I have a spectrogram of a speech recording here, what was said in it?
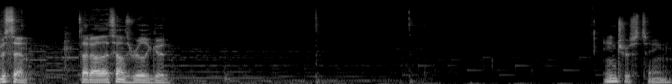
percent. That uh, that sounds really good. Interesting.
